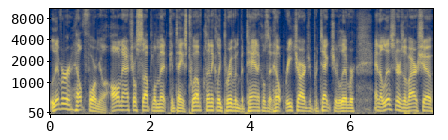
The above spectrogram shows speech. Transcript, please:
Liver Health Formula, all natural supplement, contains 12 clinically proven botanicals that help recharge and protect your liver. And the listeners of our show,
